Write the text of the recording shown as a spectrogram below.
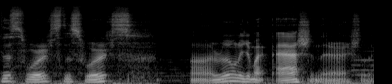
This works, this works. Uh, I really want to get my Ashe in there, actually.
